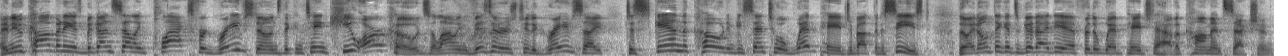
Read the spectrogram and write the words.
A new company has begun selling plaques for gravestones that contain QR codes, allowing visitors to the gravesite to scan the code and be sent to a web page about the deceased, though I don't think it's a good idea for the web page to have a comment section.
